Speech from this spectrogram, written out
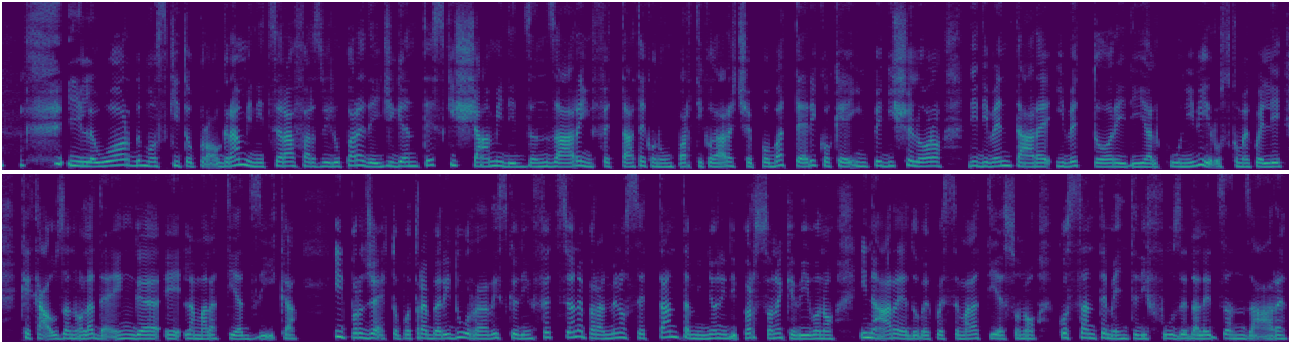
Il World Mosquito Program inizierà a far sviluppare dei giganteschi sciami di zanzare infettate con un particolare ceppo batterico che impedisce loro di diventare i vettori di alcuni virus, come quelli che causano la dengue e la malattia zika. Il progetto potrebbe ridurre il rischio di infezione per almeno 70 milioni di persone che vivono in aree dove queste malattie sono costantemente diffuse dalle zanzare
